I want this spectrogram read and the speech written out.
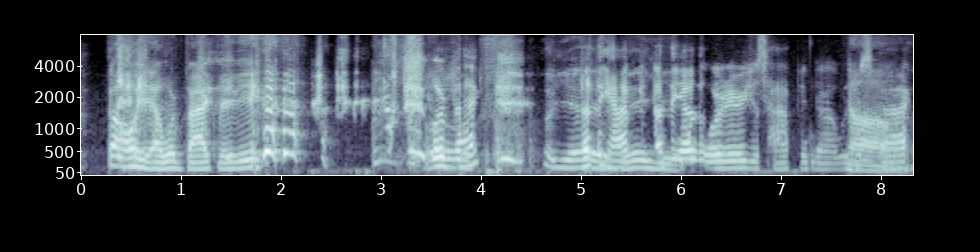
oh yeah we're back baby We're Oh, back. oh, yeah Nothing happened. yeah, Nothing yeah. out of the ordinary just happened. Uh, we're no, just back.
